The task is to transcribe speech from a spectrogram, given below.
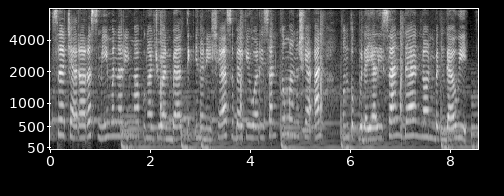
secara resmi menerima pengajuan batik Indonesia sebagai warisan kemanusiaan untuk budaya lisan dan non-bendawi.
